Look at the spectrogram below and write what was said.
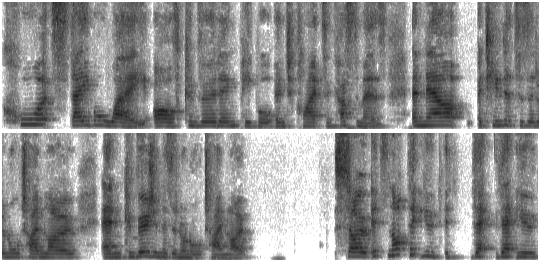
core stable way of converting people into clients and customers. And now attendance is at an all-time low and conversion is at an all-time low. So it's not that you that that you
